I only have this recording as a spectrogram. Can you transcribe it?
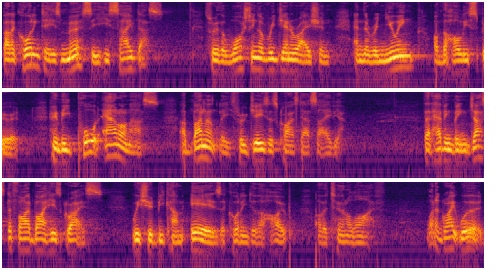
but according to his mercy, he saved us through the washing of regeneration and the renewing of the Holy Spirit, whom he poured out on us abundantly through Jesus Christ our Saviour. That having been justified by his grace, we should become heirs according to the hope of eternal life. What a great word.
